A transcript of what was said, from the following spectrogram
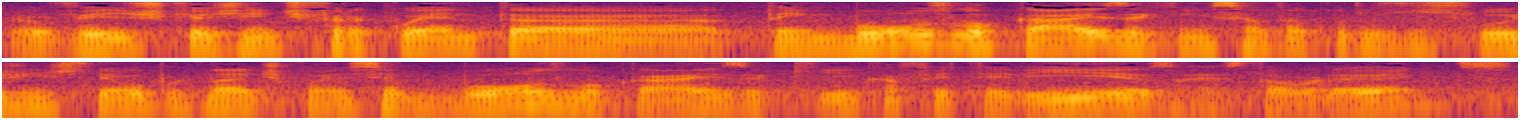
eu vejo que a gente frequenta, tem bons locais aqui em Santa Cruz do Sul, a gente tem a oportunidade de conhecer bons locais aqui, cafeterias, restaurantes.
